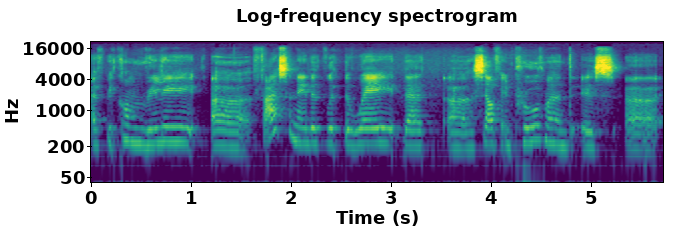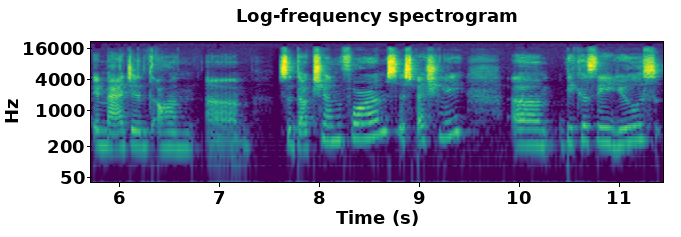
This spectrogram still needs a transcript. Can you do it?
I've become really uh, fascinated with the way that self improvement is imagined on um, seduction forums, especially um, because they use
